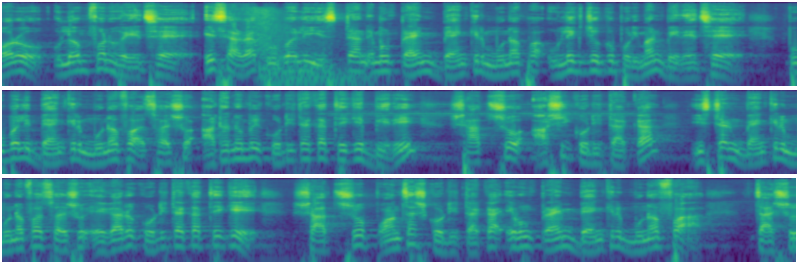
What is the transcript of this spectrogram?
বড় উল্লম্ফন হয়েছে। এছাড়া পূবালী ইস্টার্ন এবং প্রাইম ব্যাংকের মুনাফা উল্লেখযোগ্য পরিমাণ বেড়েছে। পূবালী ব্যাংকের মুনাফা ছয়শো আটানব্বই কোটি টাকা থেকে বেড়ে সাতশো আশি কোটি টাকা, ইস্টার্ন ব্যাংকের মুনাফা ছয়শো এগারো কোটি টাকা থেকে সাতশো পঞ্চাশ কোটি টাকা এবং প্রাইম ব্যাংকের মুনাফা চারশো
